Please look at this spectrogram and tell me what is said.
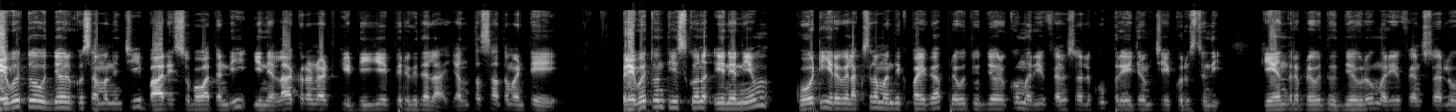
ప్రభుత్వ ఉద్యోగులకు సంబంధించి భారీ శుభవార్త అండి ఈ నెలాఖరు నాటికి డిఏ పెరుగుదల ఎంత శాతం అంటే ప్రభుత్వం తీసుకున్న ఈ నిర్ణయం కోటి ఇరవై లక్షల మందికి పైగా ప్రభుత్వ ఉద్యోగులకు మరియు పెన్షనర్లకు ప్రయోజనం చేకూరుస్తుంది. కేంద్ర ప్రభుత్వ ఉద్యోగులు మరియు పెన్షనర్లు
